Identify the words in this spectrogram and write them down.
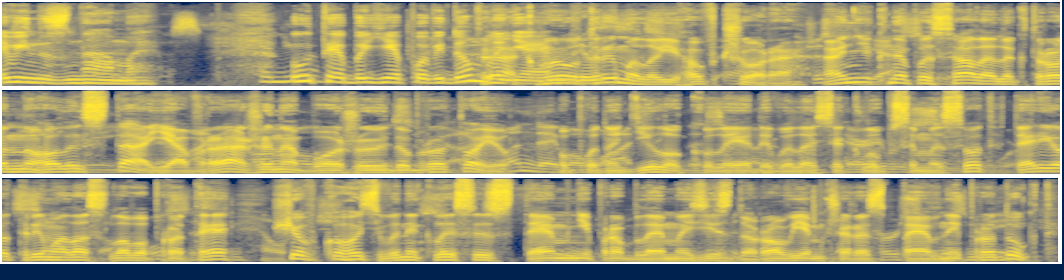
Він з нами. У тебе є повідомлення, Так, ми отримали його вчора. Анік написала електронного листа. Я вражена Божою добротою. У понеділок, коли я дивилася клуб 700, Террі отримала слово про те, що в когось виникли системні проблеми зі здоров'ям через певний продукт.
